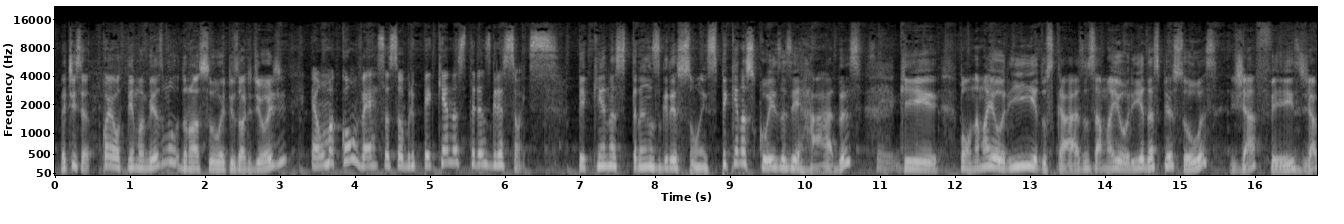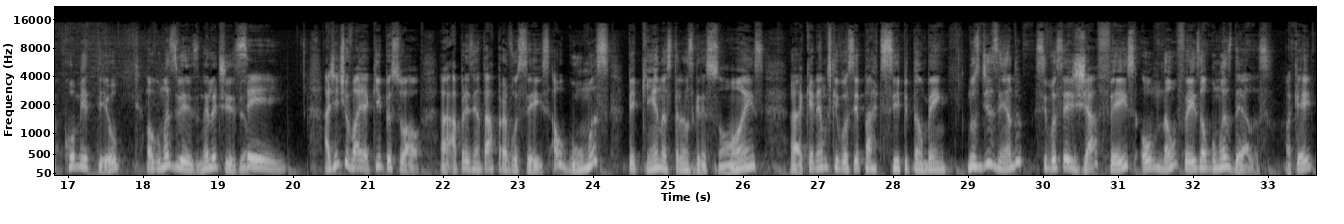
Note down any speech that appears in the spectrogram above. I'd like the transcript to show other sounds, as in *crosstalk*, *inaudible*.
Letícia, qual é o tema mesmo do nosso episódio de hoje? É uma conversa sobre pequenas transgressões pequenas transgressões, pequenas coisas erradas Sim. que, bom, na maioria dos casos, a maioria das pessoas já fez, já cometeu algumas vezes, né, Letícia? Sim. A gente vai aqui, pessoal, uh, apresentar para vocês algumas pequenas transgressões. Uh, queremos que você participe também nos dizendo se você já fez ou não fez algumas delas, ok?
